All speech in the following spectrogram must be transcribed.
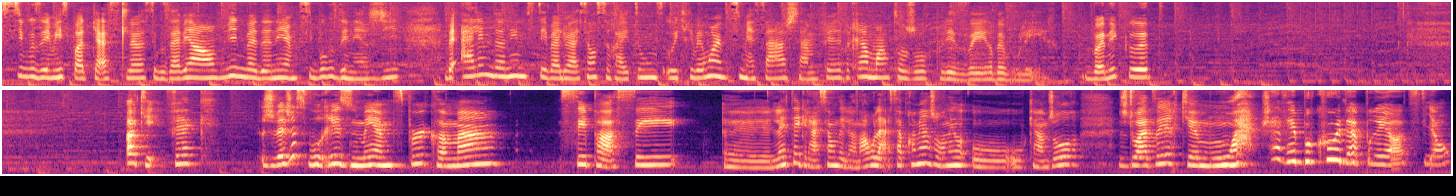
si vous aimez ce podcast-là, si vous avez envie de me donner un petit boost d'énergie, ben allez me donner une petite évaluation sur iTunes ou écrivez-moi un petit message. Ça me fait vraiment toujours plaisir de vous lire. Bonne écoute! OK, fait que je vais juste vous résumer un petit peu comment s'est passé euh, l'intégration d'Éléonore, ou sa première journée au, au, camp de jour, je dois dire que moi, j'avais beaucoup d'appréhension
